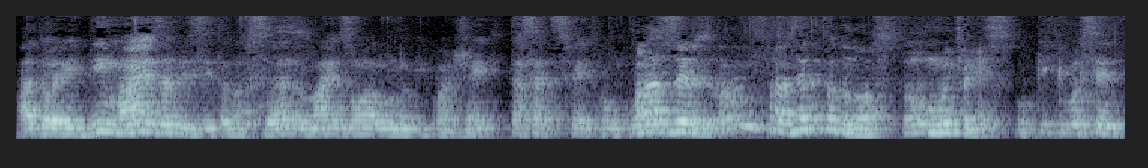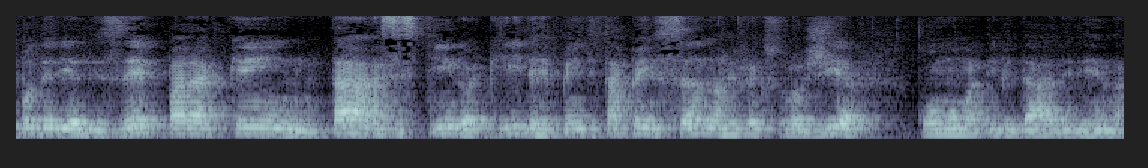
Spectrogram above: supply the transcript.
adorei demais a visita do Sandro, mais um aluno aqui com a gente. Está satisfeito com o curso? Prazer, o prazer é todo nosso, estou muito feliz. O que, que você poderia dizer para quem está assistindo aqui, de repente está pensando na reflexologia como uma atividade de renda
